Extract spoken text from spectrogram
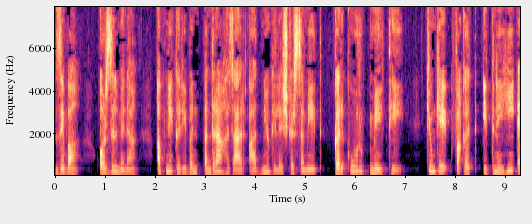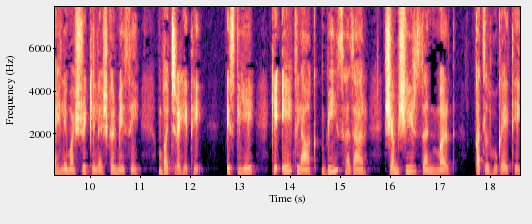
زبا اور ظلمنا اپنے قریباً پندرہ ہزار آدمیوں کے لشکر سمیت کرکور میں تھے، کیونکہ فقط اتنے ہی اہل مشرق کے لشکر میں سے بچ رہے تھے۔ اس لیے کہ ایک لاکھ بیس ہزار شمشیر زن مرد قتل ہو گئے تھے۔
